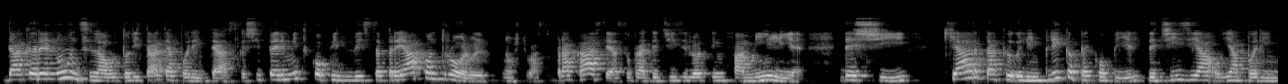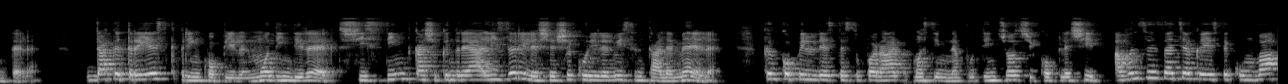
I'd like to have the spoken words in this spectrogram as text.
dacă renunț la autoritatea părintească și permit copilului să preia controlul, nu știu, asupra casei, asupra deciziilor din familie, deși, chiar dacă îl implică pe copil, decizia o ia părintele. Dacă trăiesc prin copil în mod indirect și simt ca și când realizările și eșecurile lui sunt ale mele, când copilul este supărat, mă simt neputincios și copleșit, având senzația că este cumva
